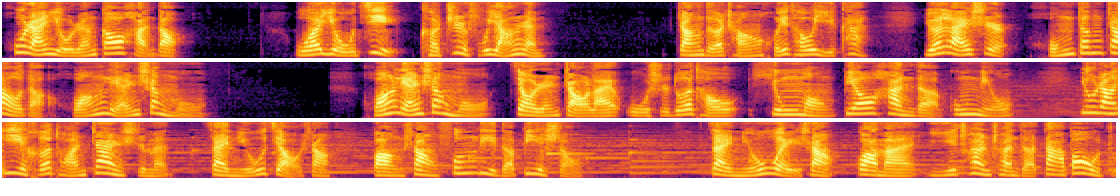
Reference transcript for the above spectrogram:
忽然有人高喊道：“我有计可制服洋人。”张德成回头一看，原来是红灯照的黄连圣母。黄连圣母叫人找来五十多头凶猛彪悍的公牛，又让义和团战士们在牛角上绑上锋利的匕首。在牛尾上挂满一串串的大爆竹，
